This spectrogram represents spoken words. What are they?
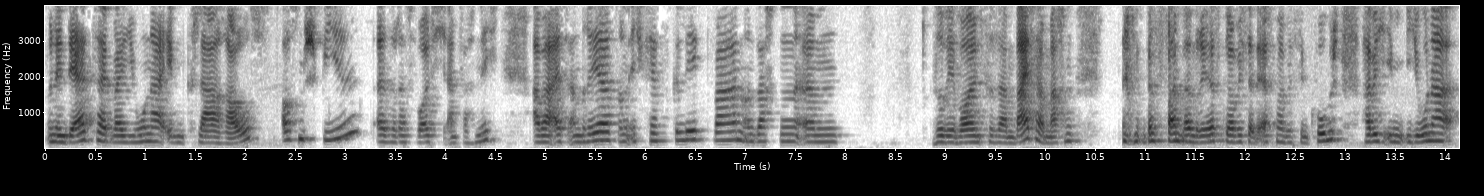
Und in der Zeit war Jona eben klar raus aus dem Spiel. Also das wollte ich einfach nicht. Aber als Andreas und ich festgelegt waren und sagten, ähm, so, wir wollen zusammen weitermachen, das fand Andreas, glaube ich, dann erstmal ein bisschen komisch, habe ich ihm Jona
